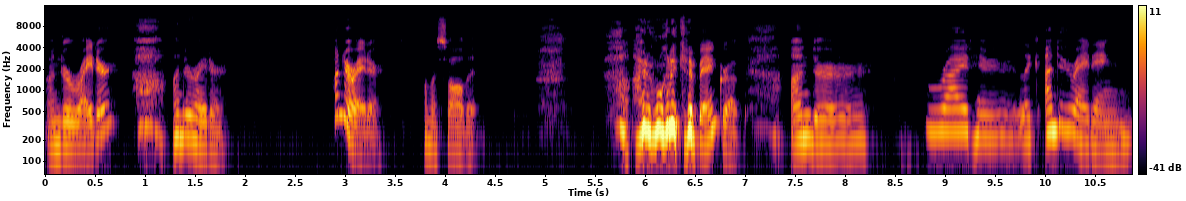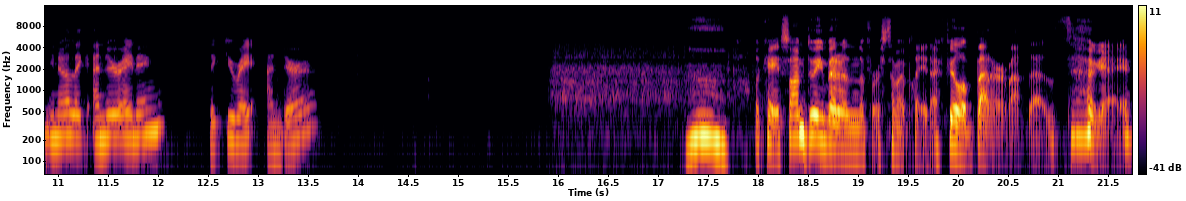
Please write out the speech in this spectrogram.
Underwriter? Underwriter. Underwriter. I'm gonna solve it. I don't want to get a bankrupt. Underwriter. Like underwriting. You know, like underwriting? Like you write under? okay, so I'm doing better than the first time I played. I feel better about this. Okay.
